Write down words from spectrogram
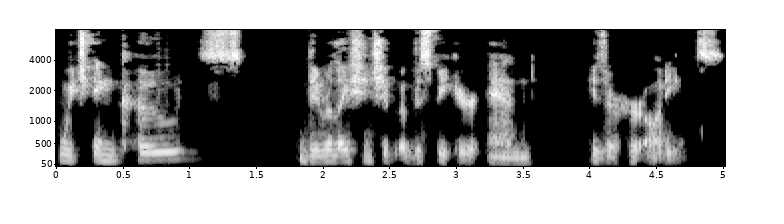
which encodes the relationship of the speaker and his or her audience.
